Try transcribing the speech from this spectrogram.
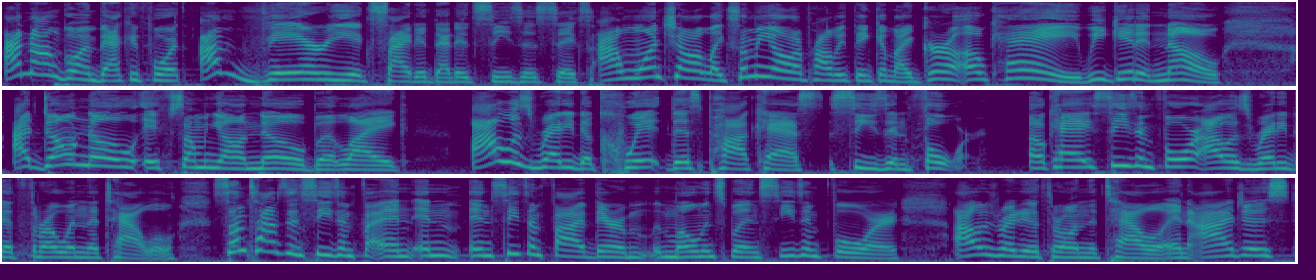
I know I'm going back and forth. I'm very excited that it's season six. I want y'all, like, some of y'all are probably thinking, like, girl, okay, we get it. No, I don't know if some of y'all know, but like, I was ready to quit this podcast season four. Okay, season four, I was ready to throw in the towel. Sometimes in season five, in, in, in season five, there are moments, but in season four, I was ready to throw in the towel. And I just,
